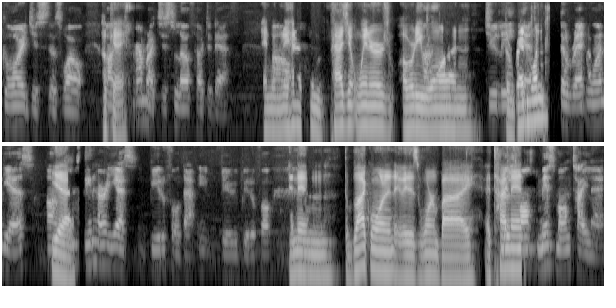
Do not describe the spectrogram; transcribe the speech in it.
gorgeous as well. Uh, Okay. camera just love her to death. And then we um, had some pageant winners already uh, won. Julie, The red yes, one? the red one, yes. Um, Yeah. you've seen her, yes, beautiful. That is very beautiful. And then the black one is worn by a Thailand, Miss Hmong, Hmong Thailand.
